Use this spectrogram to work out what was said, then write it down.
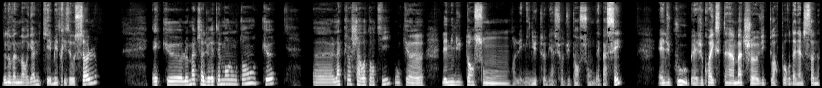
Donovan Morgan qui est maîtrisé au sol et que le match a duré tellement longtemps que euh, la cloche a retenti. Donc euh, les minutes du temps sont les minutes bien sûr du temps sont dépassées. Et du coup ben, je croyais que c'était un match victoire pour Danielson.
